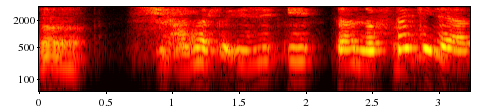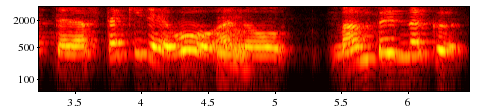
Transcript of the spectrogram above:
うん。いや、なんかいじ、い、あの、二切れあったら二切れを、うんあの、まんべんなく、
